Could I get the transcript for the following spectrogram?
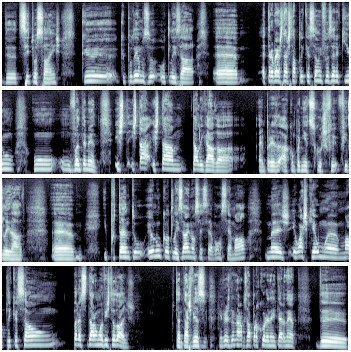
de, de situações que, que podemos utilizar através desta aplicação e fazer aqui um, um, um levantamento. Isto, isto, está, isto está, está ligado à, à empresa, à companhia de seguros Fidelidade. Uh, e portanto, eu nunca utilizei, não sei se é bom ou se é mau, mas eu acho que é uma, uma aplicação para se dar uma vista de olhos. Portanto, às vezes, em vez de andarmos à procura na internet de,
